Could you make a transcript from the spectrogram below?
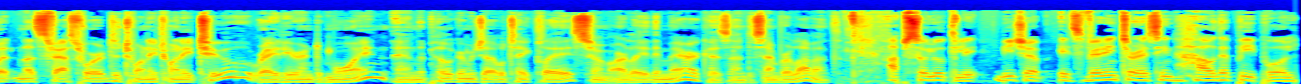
But let's fast forward to 2022, right here in Des Moines, and the pilgrimage that will take place from Our Lady of the Americas on December 11th. Absolutely. Bishop, it's very interesting how the people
